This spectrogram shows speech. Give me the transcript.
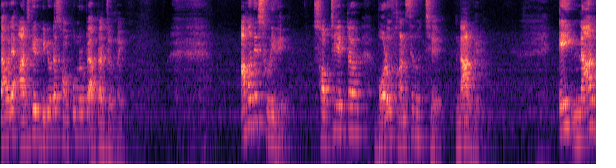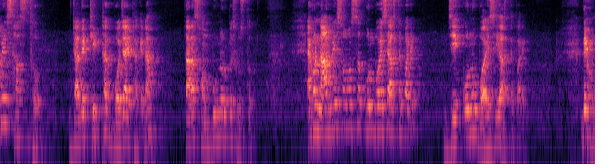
তাহলে আজকের ভিডিওটা সম্পূর্ণরূপে আপনার জন্যই। আমাদের শরীরে সবচেয়ে একটা বড় ফাংশন হচ্ছে নার্ভের এই নার্ভের স্বাস্থ্য যাদের ঠিকঠাক বজায় থাকে না, তারা সম্পূর্ণরূপে সুস্থ। এখন নার্ভের সমস্যা কোন বয়সে আসতে পারে? যে কোনো বয়সেই আসতে পারে। দেখুন,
